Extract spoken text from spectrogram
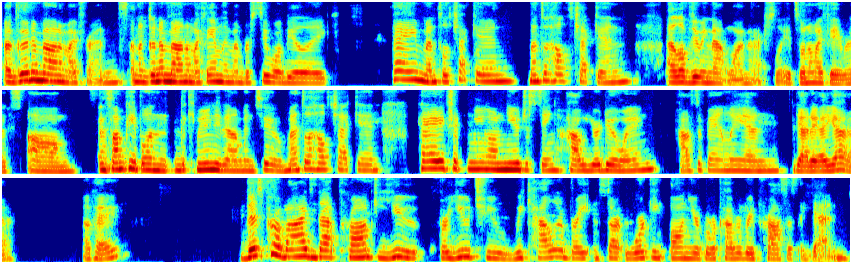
a good amount of my friends and a good amount of my family members too. I'll be like, hey, mental check-in, mental health check-in. I love doing that one actually. It's one of my favorites. Um, and some people in the community that I'm in too, mental health check-in. Hey, checking in on you, just seeing how you're doing, how's the family, and yada yada yada. Okay. This provides that prompt you for you to recalibrate and start working on your recovery process again.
